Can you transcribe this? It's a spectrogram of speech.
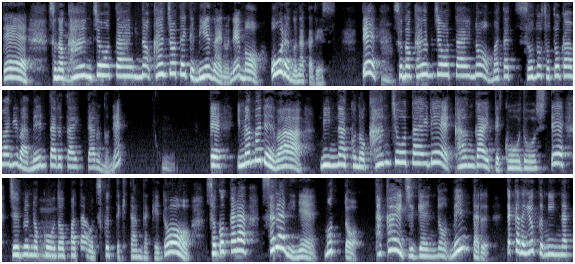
て、その感情体の、感情体って見えないのね。もうオーラの中です。で、うんその感情体の、またその外側にはメンタル体ってあるのね。うんで、今まではみんなこの感情体で考えて行動して自分の行動パターンを作ってきたんだけど、そこからさらにね、もっと高い次元のメンタル。だからよくみんなきっ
